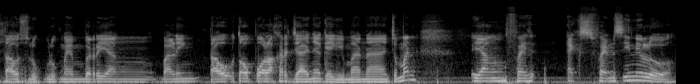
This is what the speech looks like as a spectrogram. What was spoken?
tahu seluk-beluk member yang paling tahu tahu pola kerjanya kayak gimana. Cuman yang ex fans ini loh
